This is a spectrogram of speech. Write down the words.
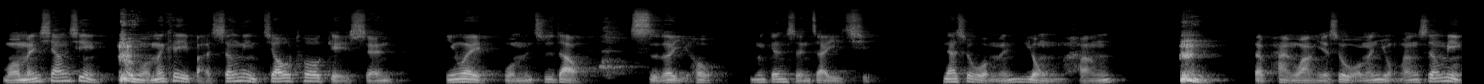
我们相信 我们可以把生命交托给神，因为我们知道死了以后我们跟神在一起，那是我们永恒 的盼望，也是我们永恒生命。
